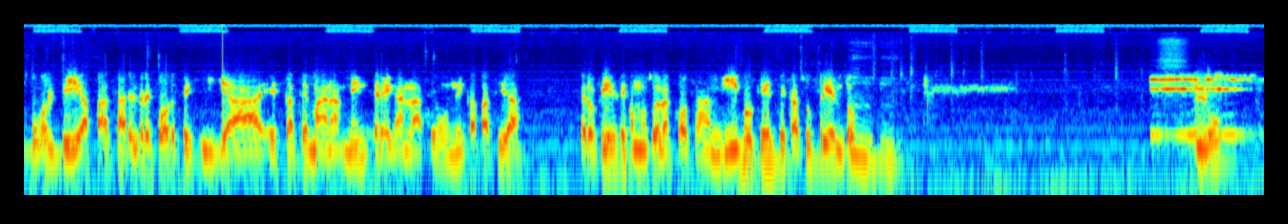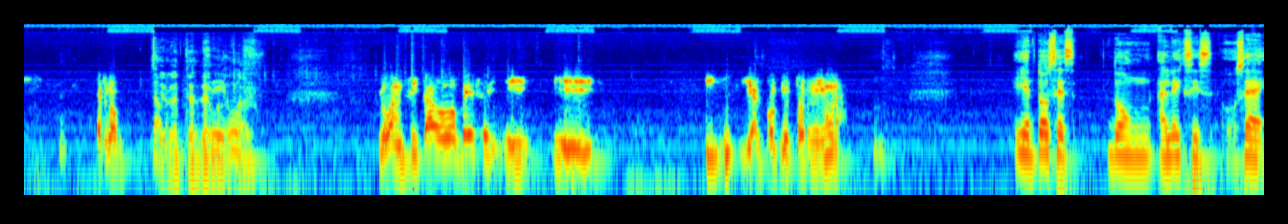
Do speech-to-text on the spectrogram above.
volví a pasar el reporte y ya esta semana me entregan la segunda incapacidad, pero fíjese cómo son las cosas. A mi hijo, que es el que está sufriendo, lo, perdón. Sí, lo entendemos, claro. Lo han citado dos veces y, y y, al conductor ni una. Y entonces, don Alexis, o sea,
